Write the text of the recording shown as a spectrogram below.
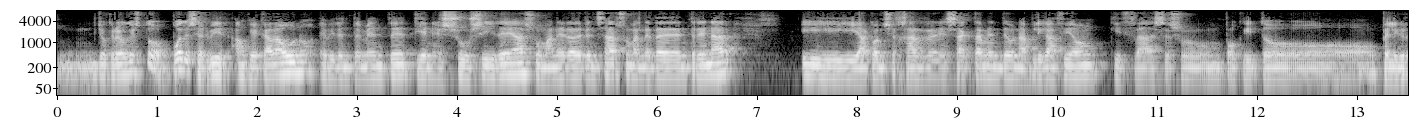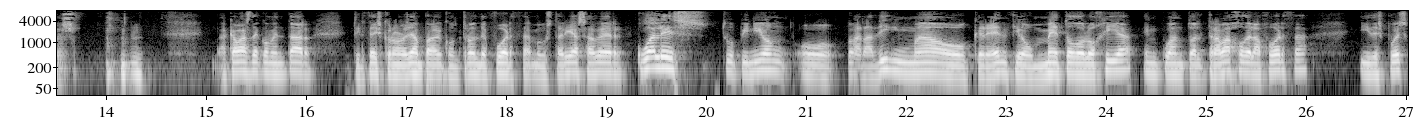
yo creo que esto puede servir, aunque cada uno, evidentemente, tiene sus ideas, su manera de pensar, su manera de entrenar y aconsejar exactamente una aplicación quizás es un poquito peligroso. Acabas de comentar, utilizáis ChronoJam para el control de fuerza. Me gustaría saber cuál es tu opinión o paradigma o creencia o metodología en cuanto al trabajo de la fuerza y después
